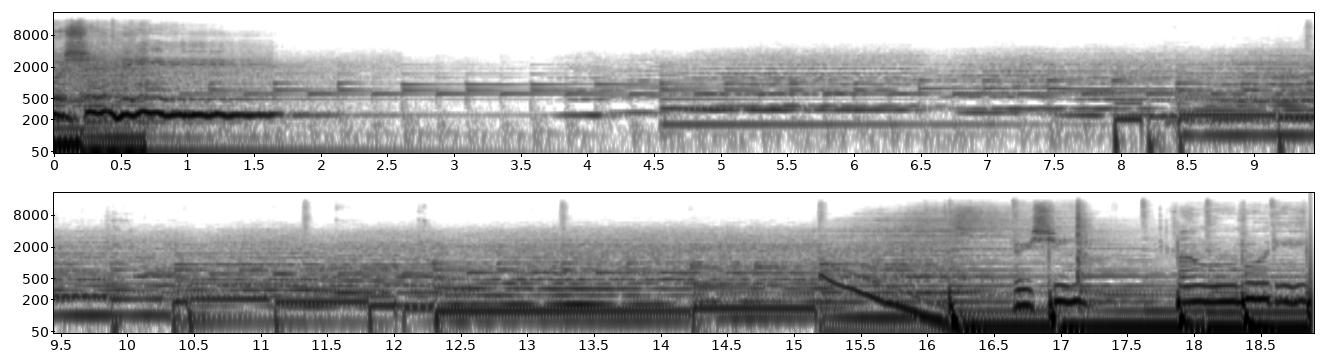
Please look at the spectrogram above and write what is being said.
不是你。旅行漫无目的，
